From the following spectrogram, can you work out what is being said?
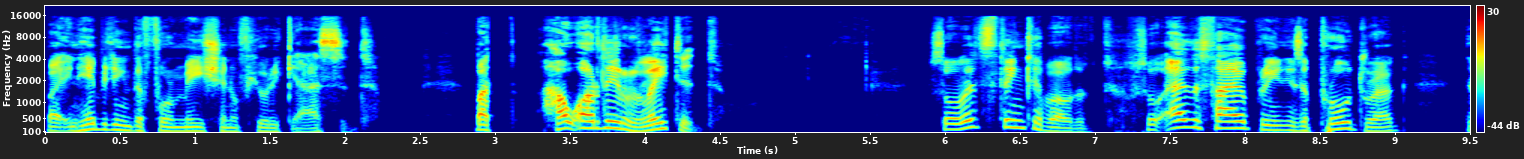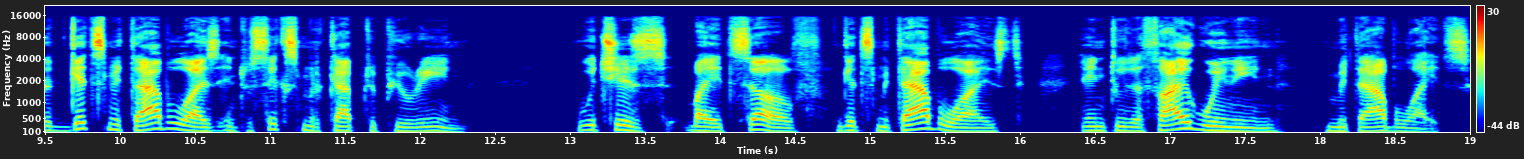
by inhibiting the formation of uric acid. But how are they related? So let's think about it. So azathioprine is a prodrug that gets metabolized into 6-mercaptopurine, which is by itself gets metabolized into the thioguanine metabolites,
